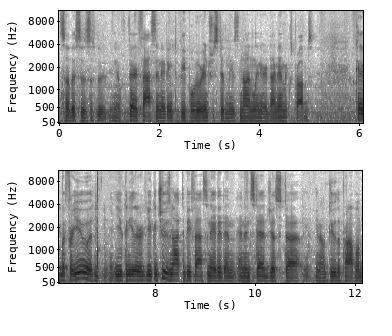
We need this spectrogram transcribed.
So this is you know, very fascinating to people who are interested in these nonlinear dynamics problems. Okay, but for you, you can either you can choose not to be fascinated and, and instead just uh, you know do the problem.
